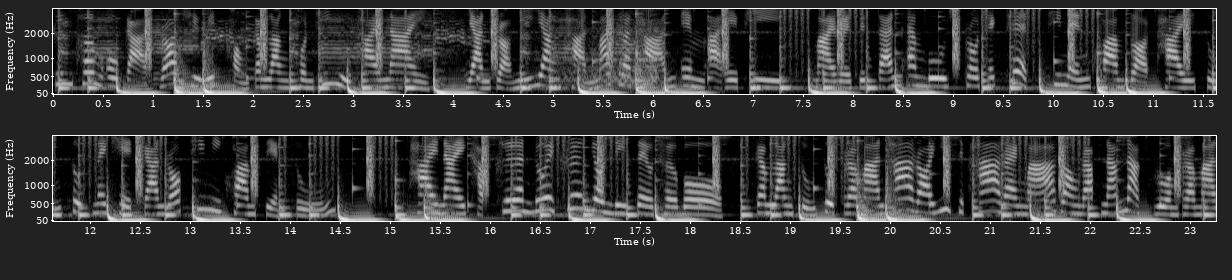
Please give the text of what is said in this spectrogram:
ขึ้นเพิ่มโอกาสรอดชีวิตของกำลังพลที่อยู่ภายใน ยานเกราะนี้ยังผ่านมาตรฐาน MRAP My Resistant Ambush Protected ที่เน้นความปลอดภัยสูงสุดในเขตการรบที่มีความเสี่ยงสูง ภายในขับเคลื่อนด้วยเครื่องยนต์ดีเซลเทอร์โบ กำลังสูงสุดประมาณ 525 แรงม้ารองรับน้ำหนักรวมประมาณ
